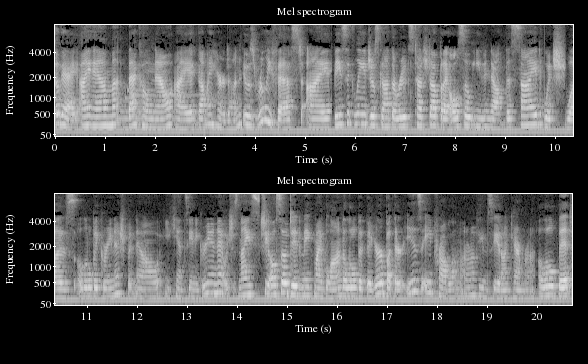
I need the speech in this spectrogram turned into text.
Okay, I am back home now. I got my hair done. It was really fast. I basically just got the roots touched up, but I also evened out this side, which was a little bit greenish, but now you can't see any green in it, which is nice. She also did make my blonde a little bit bigger, but there is a problem. I don't know if you can see it on camera. A little bit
